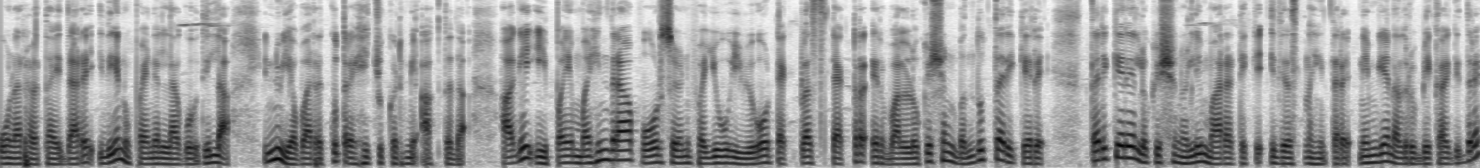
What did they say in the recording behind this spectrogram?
ಓನರ್ ಹೇಳ್ತಾ ಇದ್ದಾರೆ. ಇದೇನು ಫೈನಲ್ ಆಗುವುದಿಲ್ಲ. ಇನ್ನು ವ್ಯವಹಾರ ಕೂತ್ರೆ ಹೆಚ್ಚು ಕಡಿಮೆ ಆಗ್ತದ. ಹಾಗೆ ಈ ಪೈ ಮಹೀಂದ್ರಾ ಫೋರ್ ಸೆವೆನ್ ಫೈವ್ ವಿವೋ ಟೆಕ್ ಪ್ಲಸ್ ಟ್ಯಾಕ್ಟರ್ ಇರುವ ಲೊಕೇಶನ್ ಬಂದು ತರೀಕೆರೆ. ತರೀಕೆರೆ ಲೊಕೇಶನಲ್ಲಿ ಮಾರಾಟಕ್ಕೆ ಇದೆ ಸ್ನೇಹಿತರೆ. ನಿಮಗೇನಾದರೂ ಬೇಕಾಗಿದ್ದರೆ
